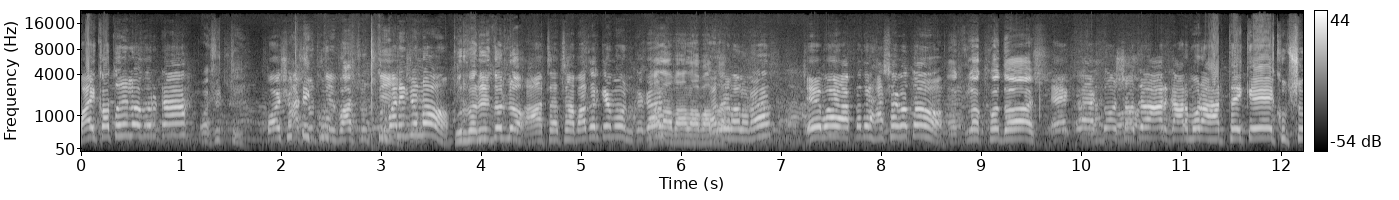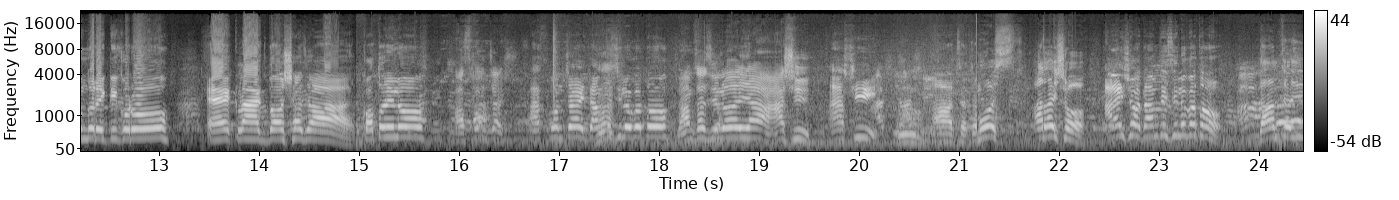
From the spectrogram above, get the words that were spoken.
ভাই কত নিল গরুটা? পঁয়ষট্টি। পঁয়ষট্টি। কুরবানির জন্য? কুরবানির জন্য। আচ্ছা আচ্ছা বাজার কেমন কাকা? ভালো। বাজার ভালো না? এ ভাই আপনাদের হাসা কত? এক লক্ষ দশ। এক লাখ দশ হাজার। গারমোড়া হাট থেকে খুব সুন্দর একটি গরু। এক লাখ দশ হাজার। কত নিল? পঞ্চাশ। দাম ছিল কত? দাম ছিল আশি। আশি। আচ্ছা আচ্ছা। আড়াইশো। আড়াইশো দাম ছিল কত? দাম চাইছি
